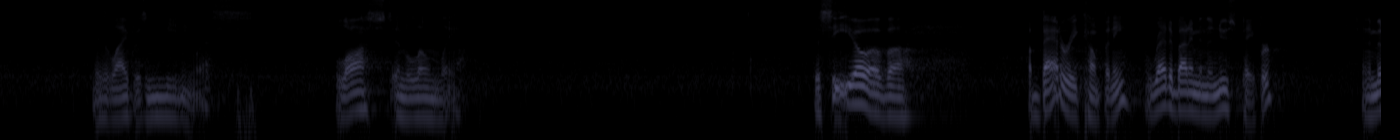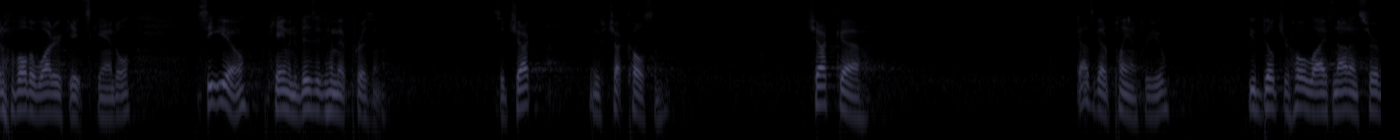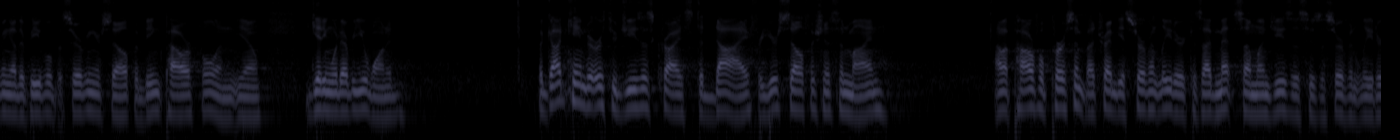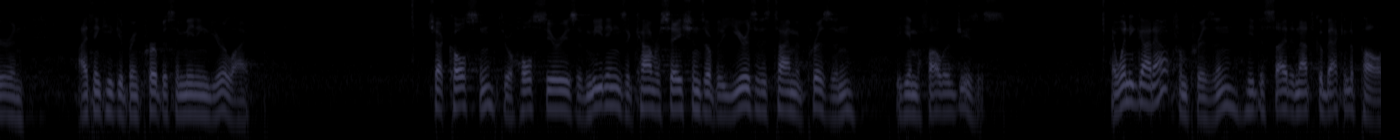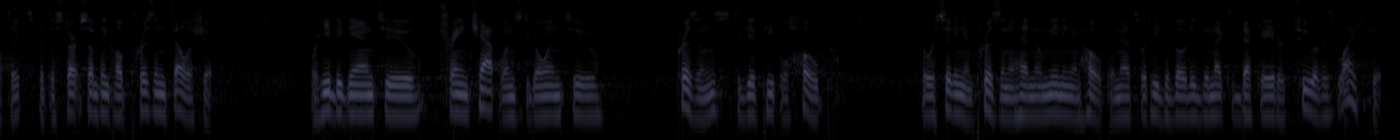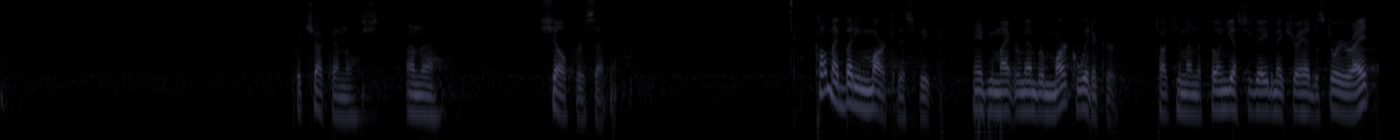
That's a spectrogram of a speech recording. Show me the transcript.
His life was meaningless, lost and lonely. The CEO of a, a battery company read about him in the newspaper in the middle of all the Watergate scandal. CEO came and visited him at prison. He said, Chuck, it was Chuck Colson. Chuck, uh, God's got a plan for you. You built your whole life not on serving other people, but serving yourself and being powerful and, you know, getting whatever you wanted. But God came to earth through Jesus Christ to die for your selfishness and mine. I'm a powerful person, but I try to be a servant leader because I've met someone, Jesus, who's a servant leader, and I think he could bring purpose and meaning to your life. Chuck Colson, through a whole series of meetings and conversations over the years of his time in prison, became a follower of Jesus. And when he got out from prison, he decided not to go back into politics, but to start something called Prison Fellowship, where he began to train chaplains to go into prisons to give people hope who were sitting in prison and had no meaning and hope. And that's what he devoted the next decade or two of his life to. Put Chuck on the, on the shelf for a second. I called my buddy Mark this week. Many of you might remember Mark Whitacre. Talked to him on the phone yesterday to make sure I had the story right.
